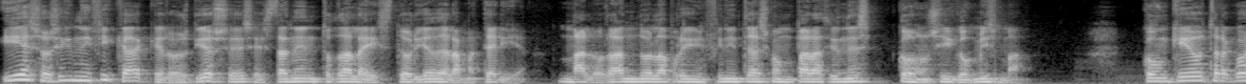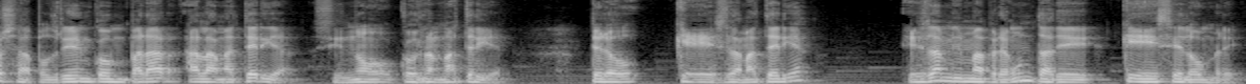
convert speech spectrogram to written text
Y eso significa que los dioses están en toda la historia de la materia, valorándola por infinitas comparaciones consigo misma. ¿Con qué otra cosa podrían comparar a la materia si no con la materia? Pero, ¿qué es la materia? Es la misma pregunta de ¿qué es el hombre?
